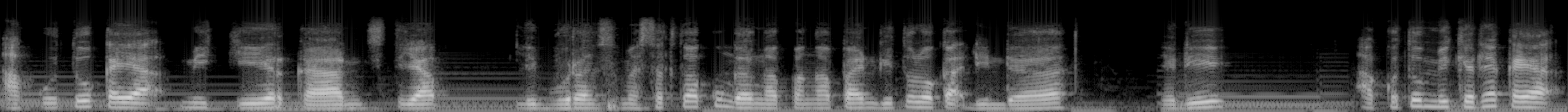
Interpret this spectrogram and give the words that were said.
aku tuh kayak mikir kan setiap liburan semester tuh aku nggak ngapa-ngapain gitu loh Kak Dinda. Jadi aku tuh mikirnya kayak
